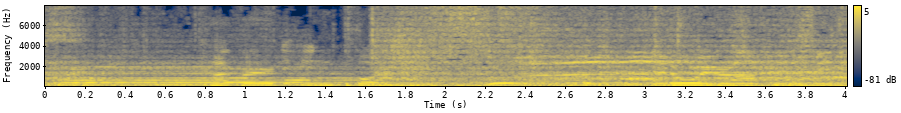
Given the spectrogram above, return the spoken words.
us, covered in poison. That'll wear off in a minute.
